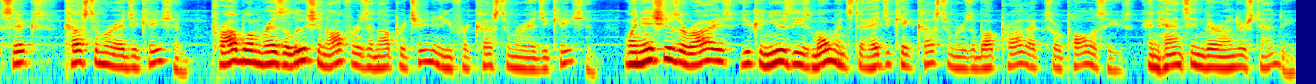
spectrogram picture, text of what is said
6. Customer education. Problem resolution offers an opportunity for customer education. When issues arise, you can use these moments to educate customers about products or policies, enhancing their understanding.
